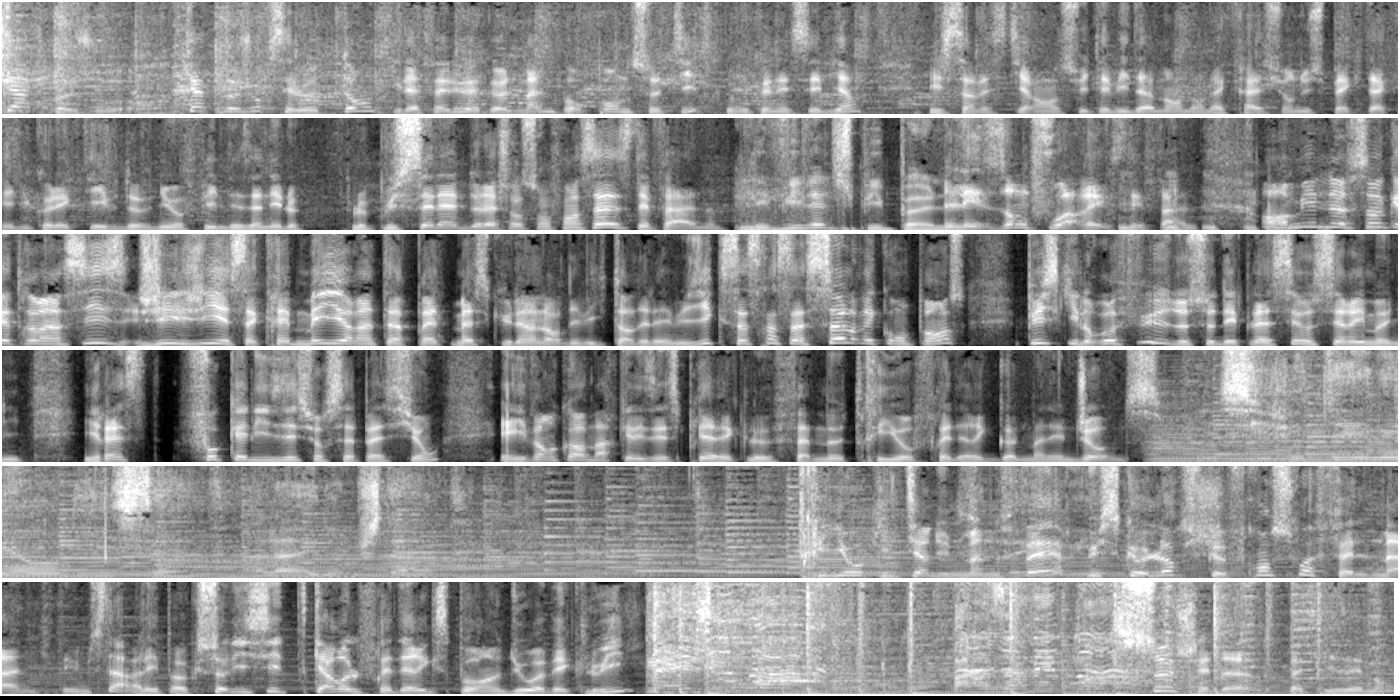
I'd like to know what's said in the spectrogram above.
Quatre jours. Quatre jours, c'est le temps qu'il a fallu à Goldman pour pondre ce titre que vous connaissez bien. Il s'investira ensuite évidemment dans la création du spectacle et du collectif devenu au fil des années le, le plus célèbre de la chanson française, Stéphane. Les Village People. Les enfoirés, Stéphane. en 1986, Gigi est sacré meilleur interprète masculin lors des Victoires de la musique. Ça sera sa seule récompense puisqu'il refuse de se déplacer aux cérémonies. Il reste focalisé sur sa passion et il va encore marquer les esprits avec le fameux trio Frédéric Goldman et Jones. Et si j'étais né en 17 à Leidenstadt Trio qu'il tient d'une main de fer, puisque lorsque François Feldman, qui était une star à l'époque, sollicite Carole Fredericks pour un duo avec lui, ce chef-d'œuvre précisément,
